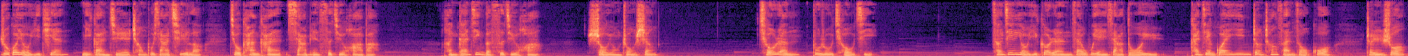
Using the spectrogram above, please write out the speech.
如果有一天你感觉撑不下去了，就看看下面四句话吧，很干净的四句话，受用终生。求人不如求己。曾经有一个人在屋檐下躲雨，看见观音正撑伞走过。这人说：“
